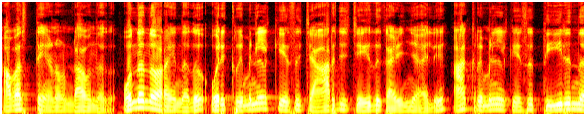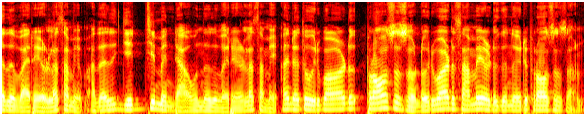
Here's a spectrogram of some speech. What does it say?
അവസ്ഥയാണ് ഉണ്ടാവുന്നത്. ഒന്നെന്ന് പറയുന്നത് ഒരു ക്രിമിനൽ കേസ് ചാർജ് ചെയ്ത് കഴിഞ്ഞാൽ ആ ക്രിമിനൽ കേസ് തീരുന്നത് വരെയുള്ള സമയം അതായത് ജഡ്ജ്മെന്റ് ആവുന്നത് വരെയുള്ള സമയം. അതിനകത്ത് ഒരുപാട് പ്രോസസ്സ് ഉണ്ട്. ഒരുപാട് സമയം എടുക്കുന്ന ഒരു പ്രോസസ്സാണ്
